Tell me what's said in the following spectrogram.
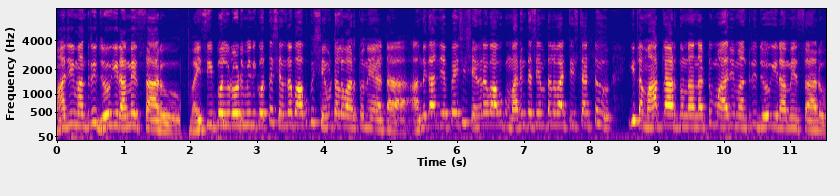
మాజీ మంత్రి Jogi Ramesh sir. YCP road మీదకి వస్తే చంద్రబాబుకు చెమటలు పడుతున్నాయట అందుకని చెప్పేసి చంద్రబాబుకు మరింత చెమటలు పట్టిస్తట్టు ఇట్లా మాట్లాడుతున్నారు. అన్నట్టు మాజీ మంత్రి జోగి రమేష్ సారు.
